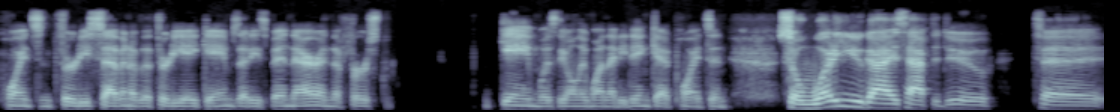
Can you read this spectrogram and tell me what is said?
points in 37 of the 38 games that he's been there. And the first game was the only one that he didn't get points in. So what do you guys have to do to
